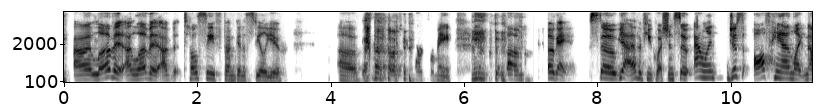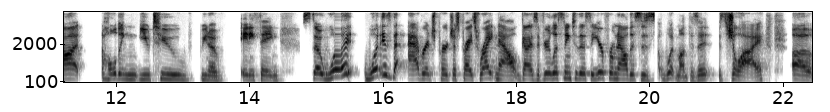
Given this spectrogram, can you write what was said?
I love it. I love it. I've, tell Steve I'm going to steal you. Uh, work for me. Um, okay, so yeah, I have a few questions. So Alan, just offhand, like not holding you to, you know, anything. So what what is the average purchase price right now? Guys, if you're listening to this a year from now, this is what month is it? It's July uh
